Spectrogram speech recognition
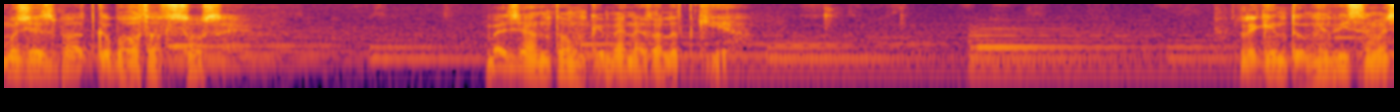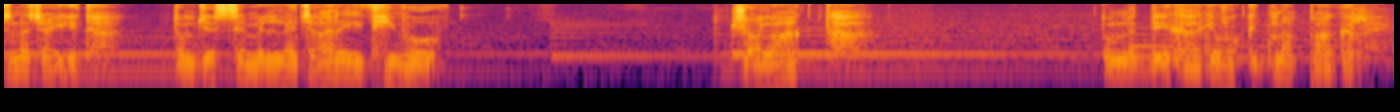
मुझे इस बात का बहुत अफसोस है। मैं जानता हूँ कि मैंने गलत किया। लेकिन तुम्हें भी समझना चाहिए था। तुम जिससे मिलने जा रही थी वो चौलाक था। तुमने देखा कि वो कितना पागल है?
